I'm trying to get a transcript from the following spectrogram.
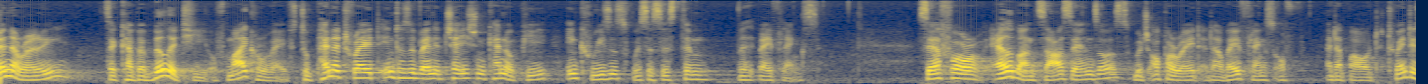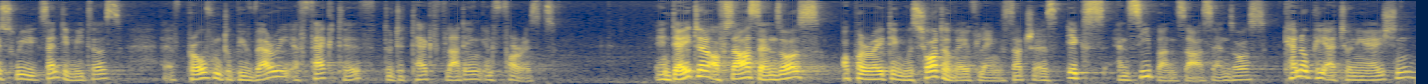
Generally, the capability of microwaves to penetrate into the vegetation canopy increases with the system wavelengths. Therefore, L-band SAR sensors, which operate at a wavelength of at about 23 centimeters, have proven to be very effective to detect flooding in forests. In data of SAR sensors operating with shorter wavelengths, such as X and C-band SAR sensors, canopy attenuation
